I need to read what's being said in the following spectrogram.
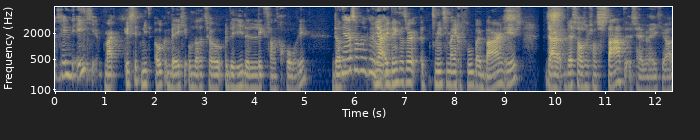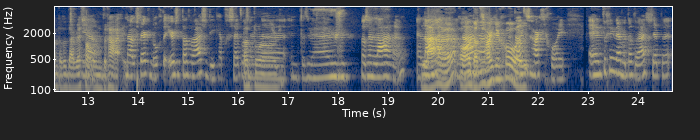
vreemde eetje. Maar is dit niet ook een beetje omdat het zo de hielen likt van het gooien? Dat, Ja, dat zou ik nu Ja, hoor. ik denk dat er, tenminste mijn gevoel bij Baarn is, daar best wel een soort van status hebben, weet je wel. En dat het daar best Ja. wel om draait. Nou, sterker nog, de eerste tatoeage die ik heb gezet was een, eh, een tatoeage. was een Laren. En Laren? Oh, dat is hartje gooi. Dat is hartje gooi. En toen ging ik daar mijn tatoeage zetten.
